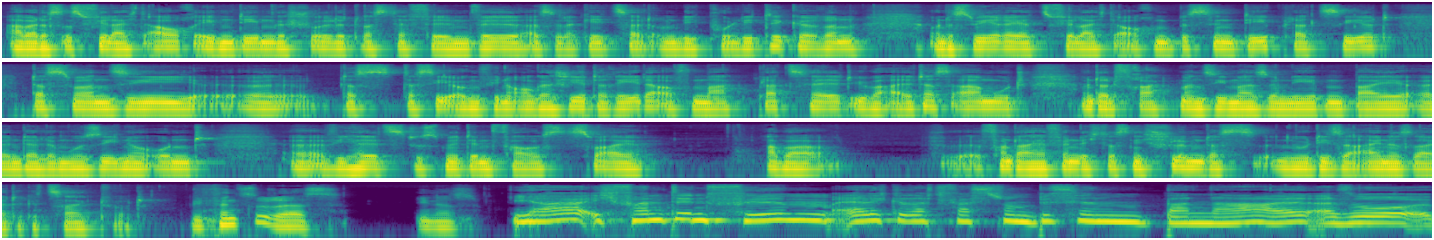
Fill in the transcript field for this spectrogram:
Aber das ist vielleicht auch eben dem geschuldet, was der Film will. Also da geht's halt um die Politikerin und es wäre jetzt vielleicht auch ein bisschen deplatziert, dass man sie, äh, dass, dass sie irgendwie eine engagierte Rede auf dem Marktplatz hält über Altersarmut und dann fragt man sie mal so nebenbei äh, in der Limousine und äh, wie hältst du es mit dem Faust 2? Aber äh, von daher finde ich das nicht schlimm, dass nur diese eine Seite gezeigt wird. Wie findest du das? Ines? Ja, ich fand den Film ehrlich gesagt fast schon ein bisschen banal. Also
